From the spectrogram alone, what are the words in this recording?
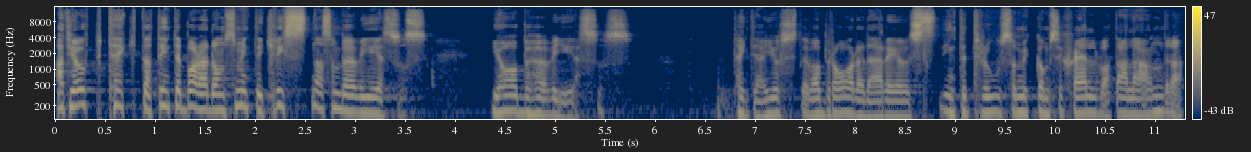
att jag upptäckte att det inte bara är de som inte är kristna som behöver Jesus. Jag behöver Jesus tänkte jag, just det, vad bra det där är att inte tro så mycket om sig själv att alla andra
